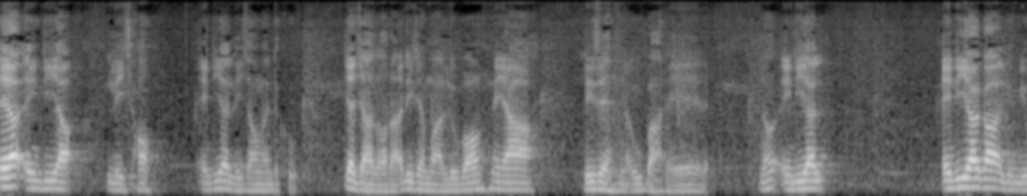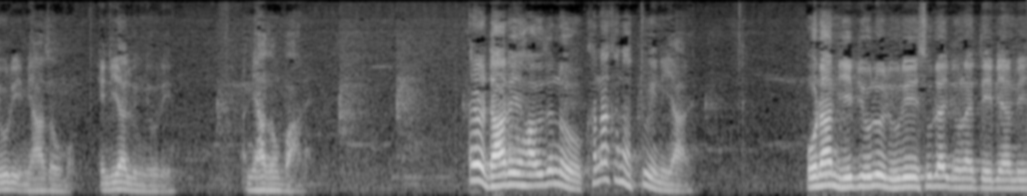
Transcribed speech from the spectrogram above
အဲအိန္ဒိယလေချောင်းအိန္ဒိယလေချောင်းလိုင်းတစ်ခုပြတ်ကျသွားတာအဲ့ဒီထဲမှာလူပေါင်း 242ဦးပါတယ်တဲ့နော်အိန္ဒိယအိန္ဒိယကလူမျိုးတွေအများဆုံးပေါ့အိန္ဒိယလူမျိုးတွေအများဆုံးပါတယ်အဲ့တော့ဒါတွေဟာဦးဇင်းတို့ခဏခဏတွေ့နေရတယ်ဟိုနားမြေပြိုလို့လူတွေဆူလိုက်ပြုံလိုက်တေးပြန်ပြီ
